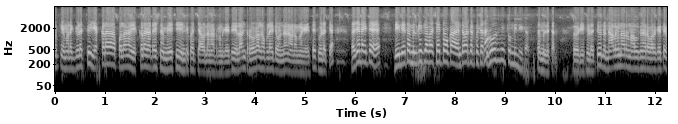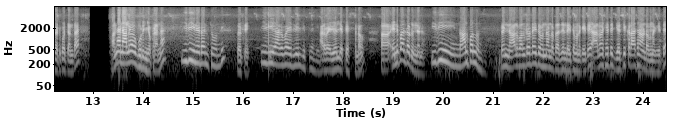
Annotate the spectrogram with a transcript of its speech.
ఓకే మనకి చూడొచ్చు. ఎక్కడ పొలం ఎక్కడ కట్టేసిన మేసి ఇంటికి వచ్చి అవ్వాలన్నట్టు మనకైతే ఎలాంటి రోగాల నొప్పులు అయితే ఉండను మనకైతే చూడొచ్చు. ప్రజెంట్ అయితే దీని అయితే మిల్కింగ్ కెపాసిటీ అయితే ఒక ఎంతవరకు పెట్టుకోవచ్చా? రోజుకి తొమ్మిది లీటర్. తొమ్మిది లీటర్లు ఓకే చూడొచ్చు. నాలుగున్నర నాలుగున్నర వరకు అయితే పెట్టుకోవచ్చంట. అన్న నాలుగవ గురించి చెప్పండి ఇది వినడానికి ఉంది. ఓకే. ఇది అరవై ఐదు వేలు చెప్పినండి అరవై ఐదు వేలు చెప్పేస్తున్నావు. ఆ, ఎన్ని పళ్ళతో ఉందన్న ఇది నాలుగు పళ్ళు ఉంది. ఫ్రెండ్ నాలుగు పళ్ళతో అయితే ఉందండి ప్రజెంట్ అయితే మనకైతే. ఆల్మోస్ట్ అయితే జెర్సీ క్రాస్ అని ఉంటాం మనకైతే.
